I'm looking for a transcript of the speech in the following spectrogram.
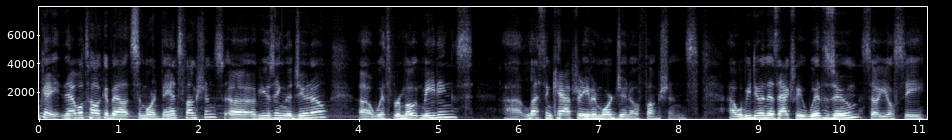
Okay, now we'll talk about some more advanced functions uh, of using the Juno uh, with remote meetings, uh, lesson capture, and even more Juno functions. Uh, we'll be doing this actually with Zoom, so you'll see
